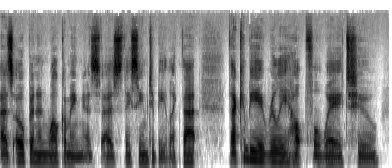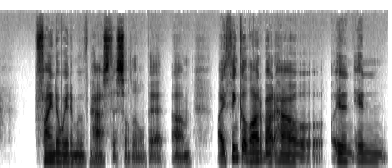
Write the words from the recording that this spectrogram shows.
as open and welcoming as, as they seem to be like that, that can be a really helpful way to find a way to move past this a little bit. Um, I think a lot about how in in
